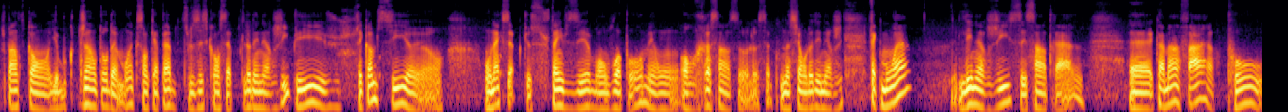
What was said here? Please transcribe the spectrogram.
je pense qu'il y a beaucoup de gens autour de moi qui sont capables d'utiliser ce concept-là d'énergie. Puis c'est comme si accepte que c'est invisible, on voit pas, mais on, ressent ça, cette notion-là d'énergie. Fait que moi, l'énergie, c'est central. Euh, comment faire pour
